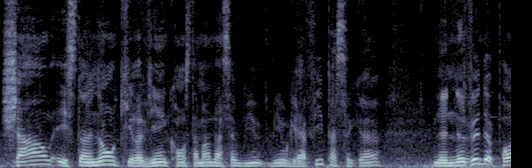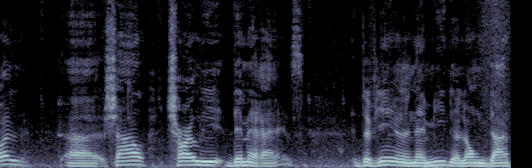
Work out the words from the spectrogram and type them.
Charles, et c'est un nom qui revient constamment dans sa biographie parce que le neveu de Paul, euh, Charles Charlie Demerez, devient un ami de longue date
